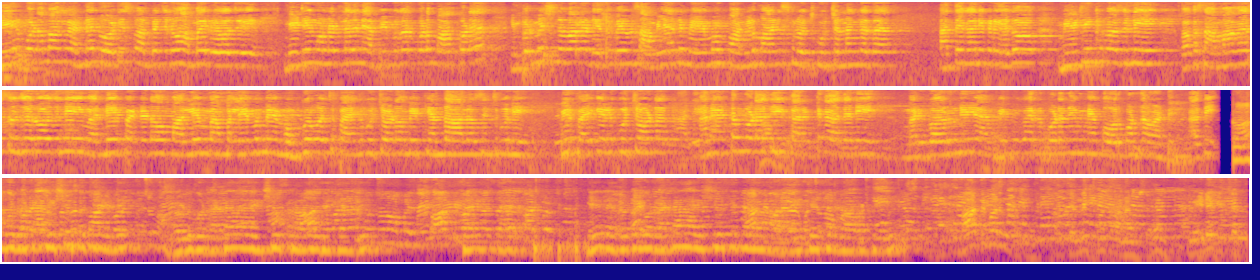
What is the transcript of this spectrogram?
మీరు కూడా మాకు వెంటనే నోటీస్ పంపించడం. అమ్మాయి రోజు మీటింగ్ ఉండట్లేదని ఎంపీపీ గారు కూడా మాకు కూడా ఇన్ఫర్మేషన్ ఇవ్వాలండి. ఎందుకు మేము సమయాన్ని మేము పనులు మానేసుకుని వచ్చి కూర్చున్నాం కదా? అంతేగాని ఇక్కడ ఏదో మీటింగ్ రోజుని ఒక సమావేశం రోజుని ఇవన్నీ పెట్టడం మళ్ళీ మమ్మల్ని ఏమో మేము ముగ్గురు వచ్చి పైన కూర్చోవడం మీరు కింద ఆలోచించుకుని మీరు పైకి వెళ్ళి కూర్చోవడం అని అంటాం కూడా అది కరెక్ట్ కాదని. మరి గౌరవనీయులు ఎంపీపీ గారిని కూడా మేము కోరుకుంటున్నామండి. అది. రెండు మూడు రకాల ఇష్యూస్ వచ్చాయండి రెండు మూడు రకాల ఇష్యూస్ రావడం జరిగింది. సరే, సరే. ఏం లేదు రెండు మూడు రకాల ఇష్యూస్ ఇక్కడ రేజ్ చేశారు మీడియాకి ఇచ్చారు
